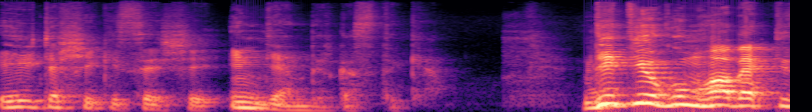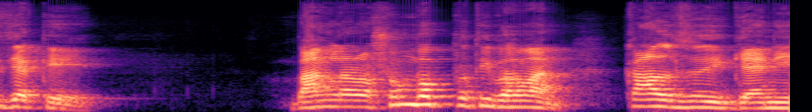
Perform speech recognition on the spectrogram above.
এইটা শিখেছে সে ইন্ডিয়ানদের কাছ থেকে। দ্বিতীয় গুম হওয়া ব্যক্তি যাকে? বাংলার অসম্ভব প্রতিভাবান, কালজয়ী জ্ঞানী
